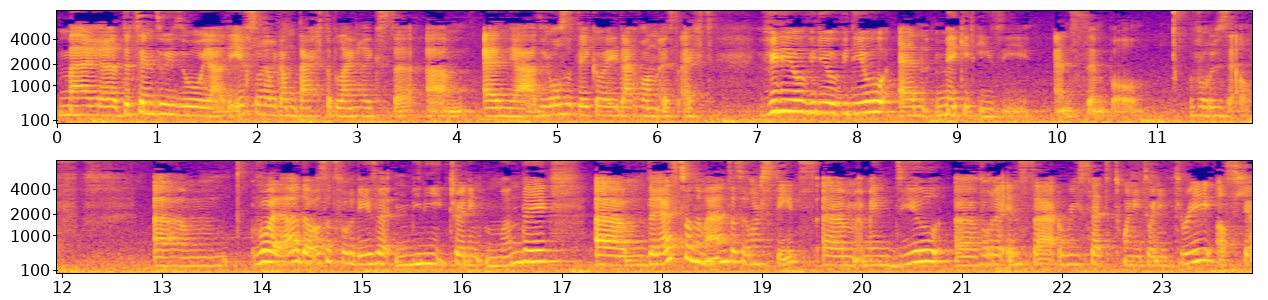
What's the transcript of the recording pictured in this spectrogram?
Maar uh, dit zijn sowieso ja, de eerste waar ik aan dacht, de belangrijkste. Ehm, en ja, de grootste takeaway daarvan is echt video, video, video en make it easy en simple voor jezelf. Um, voilà, dat was het voor deze mini training Monday. Um, de rest van de maand is er nog steeds um, mijn deal uh, voor de Insta Reset 2023. Als je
